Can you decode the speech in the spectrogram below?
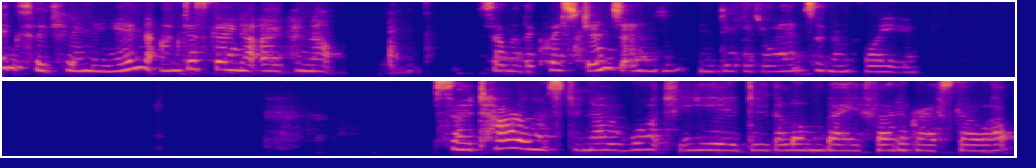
Thanks for tuning in. I'm just going to open up some of the questions and endeavour to answer them for you. So Tara wants to know what year do the Long Bay photographs go up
